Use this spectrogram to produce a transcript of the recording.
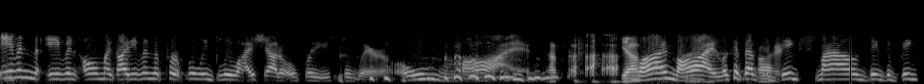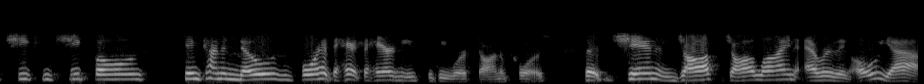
even even oh my god, even the purpley blue eyeshadow Oprah used to wear. Oh my. Yep. My my. Look at that Right. big smile, big the big cheeks and cheekbones, same kind of nose and forehead. The hair the hair needs to be worked on, of course. The chin and jaw jawline, everything. Oh yeah.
